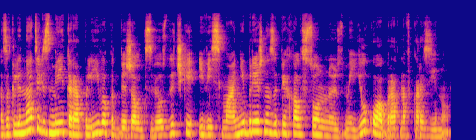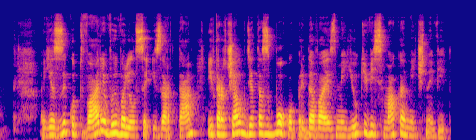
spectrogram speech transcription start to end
заклинатель змей торопливо подбежал к звездочке и весьма небрежно запихал сонную змеюку обратно в корзину. Язык у твари вывалился изо рта и торчал где-то сбоку, придавая змеюке весьма комичный вид.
